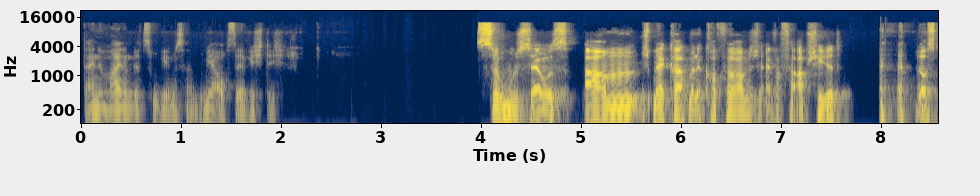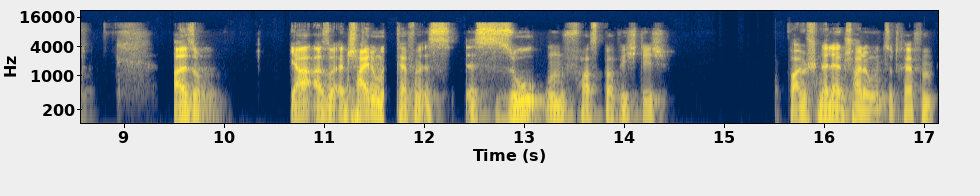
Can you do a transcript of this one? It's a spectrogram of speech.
deine Meinung dazu geben. Das ist mir auch sehr wichtig. So, Servus. Ähm, ich merke gerade, meine Kopfhörer haben sich einfach verabschiedet. Lost. Also, ja, also Entscheidungen treffen ist, ist so unfassbar wichtig. Vor allem schnelle Entscheidungen zu treffen.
